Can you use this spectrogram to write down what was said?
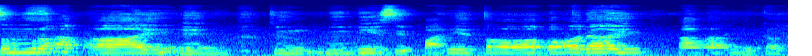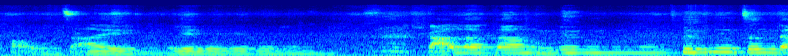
สำหรับอาย ถึงมือนี้สิไปต่อบ่ได้ อายก็เข้าใจ กาละครั้งหนึ่งถึงจังใด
